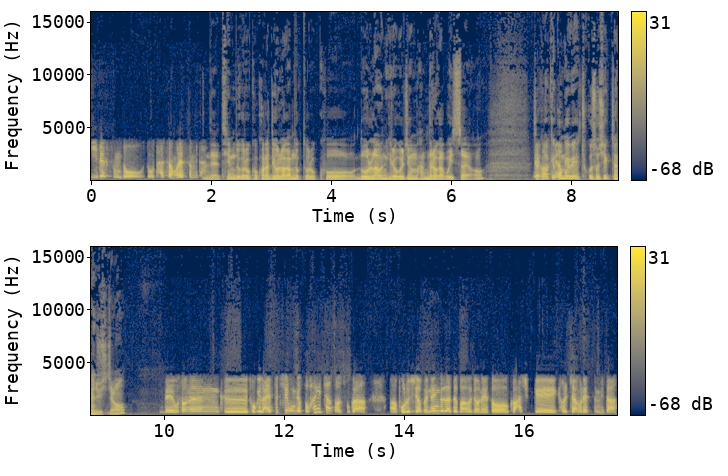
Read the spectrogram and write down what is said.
200승도 또 달성을 했습니다. 네, 팀도 그렇고 과르디올라 감독도 그렇고 놀라운 기록을 지금 만들어가고 있어요. 자, 네, 그밖에 국내외 축구 소식 전해주시죠. 네, 우선은 그 독일 라이프치 공격수 황희찬 선수가 어, 보루시아 메넨글라드바흐전에서 그 아쉽게 결장을 했습니다.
